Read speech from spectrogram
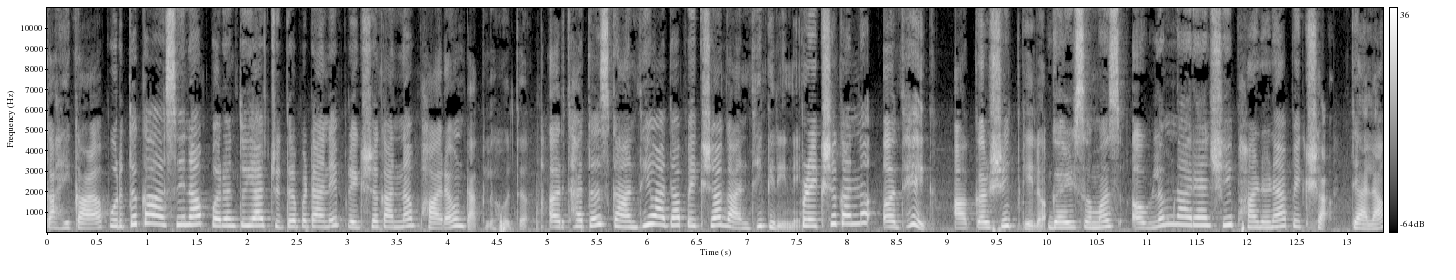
काही काळापुरतं का असेना परंतु या चित्रपटाने प्रेक्षकांना भारावून टाकलं होतं. अर्थातच गांधीवादापेक्षा गांधीगिरीने प्रेक्षकांना अधिक आकर्षित केलं. गैरसमज अवलंबणाऱ्यांशी भांडण्यापेक्षा त्याला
